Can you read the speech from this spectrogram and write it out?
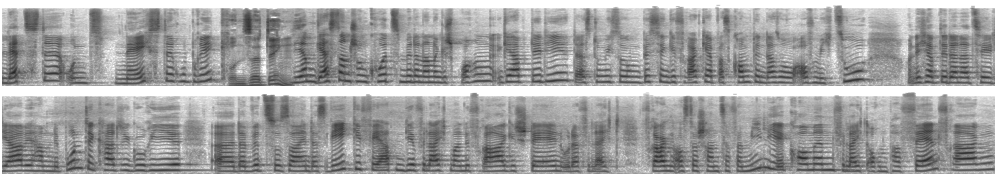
letzte und nächste Rubrik. Unser Ding. Wir haben gestern schon kurz miteinander gesprochen gehabt, Didi. Da hast du mich so ein bisschen gefragt gehabt, was kommt denn da so auf mich zu? Und ich habe dir dann erzählt, ja, wir haben eine bunte Kategorie. Äh, da wird es so sein, dass Weggefährten dir vielleicht mal eine Frage stellen oder vielleicht Fragen aus der Schanzer Familie kommen, vielleicht auch ein paar Fanfragen.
